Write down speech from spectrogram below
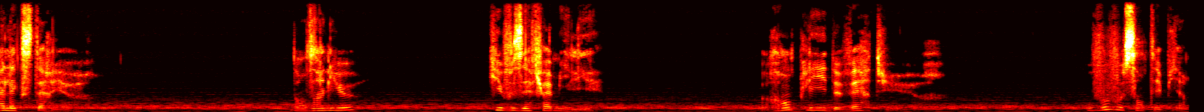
à l'extérieur, dans un lieu qui vous est familier, rempli de verdure. Vous vous sentez bien.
